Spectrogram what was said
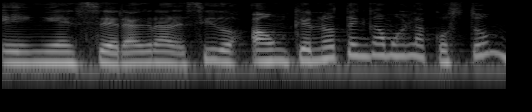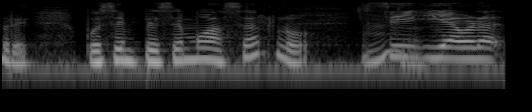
en el ser agradecidos, aunque no tengamos la costumbre, pues empecemos a hacerlo. Sí, y ahora,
